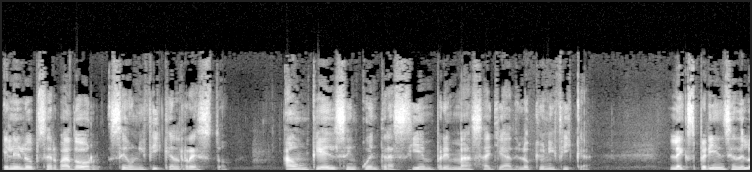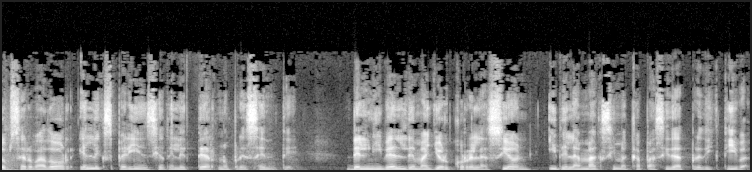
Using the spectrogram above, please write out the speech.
En el observador se unifica el resto, aunque él se encuentra siempre más allá de lo que unifica. La experiencia del observador es la experiencia del eterno presente, del nivel de mayor correlación y de la máxima capacidad predictiva.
